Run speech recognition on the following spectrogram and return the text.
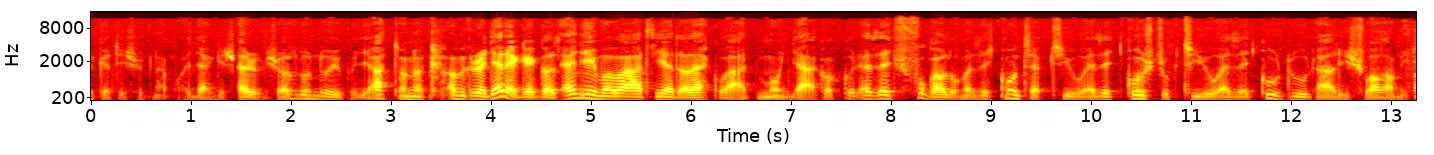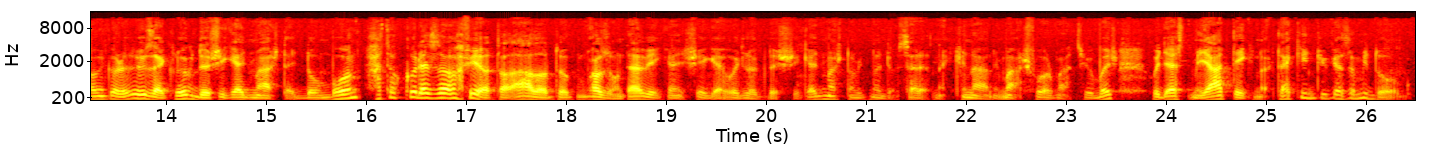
őket, és ők nem hagyják, és erről is azt gondoljuk, hogy játszanak. Amikor a gyerekek az enyém a vár, tied a lekvárt mondják, akkor ez egy fogalom, ez egy koncepció, ez egy konstrukció, ez egy kulturális valami. Amikor az őzek lögdösik egymást egy dombon, hát akkor ez a fiatal állatok azon tevékenysége, hogy lögdössék egymást, amit nagyon szeretnek csinálni más formációban is, hogy ezt mi játéknak tekintjük, ez a mi dolgunk.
